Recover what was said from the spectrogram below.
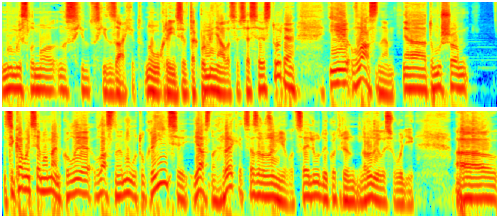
ми мислимо на схід схід захід. Ну, українців так помінялася вся ця історія. І власне, е, тому що Цікавий цей момент, коли власне ну от українці, ясно, греки це зрозуміло. Це люди, котрі народились у воді. А,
